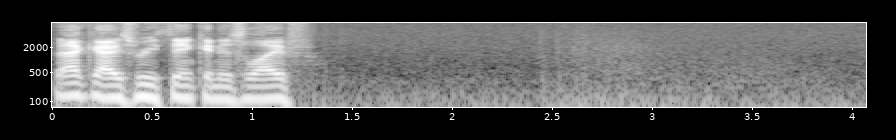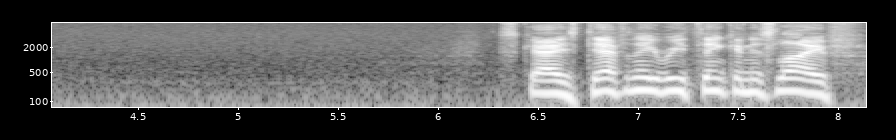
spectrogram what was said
That guy's rethinking his life. This guy's definitely rethinking his life.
